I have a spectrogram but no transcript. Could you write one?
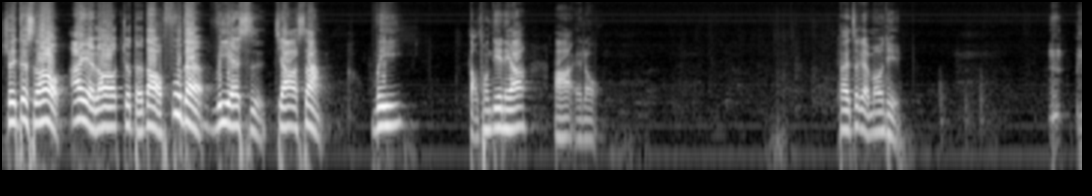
所以这时候 IL 就得到负的 Vs 加上 V。导通电压 RL，它这个有没有问题？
